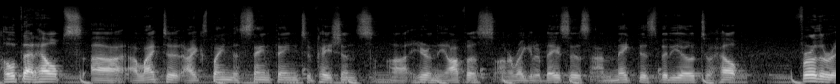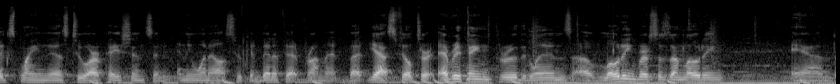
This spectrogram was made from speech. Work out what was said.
hope that helps. Uh, I like to, I explain the same thing to patients uh, here in the office on a regular basis. I make this video to help further explain this to our patients and anyone else who can benefit from it. But yes, filter everything through the lens of loading versus unloading and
